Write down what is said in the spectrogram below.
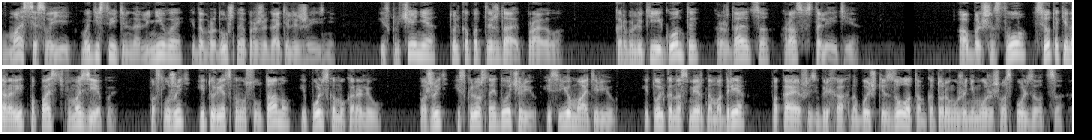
В массе своей мы действительно ленивые и добродушные прожигатели жизни. Исключения только подтверждают правило. Кормелюки и гонты рождаются раз в столетие. А большинство все-таки норовит попасть в Мазепы, послужить и турецкому султану, и польскому королю, пожить и с крестной дочерью, и с ее матерью, и только на смертном одре, покаявшись в грехах на бочке с золотом, которым уже не можешь воспользоваться –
